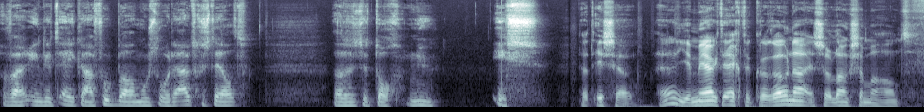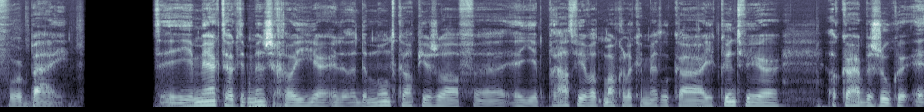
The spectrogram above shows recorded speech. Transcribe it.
waarin dit EK voetbal moest worden uitgesteld, dat het er toch nu is. Dat is zo. Hè? Je merkt echt, de corona is zo langzamerhand voorbij. Je merkt ook dat mensen gooien hier de mondkapjes af. Eh, je praat weer wat makkelijker met elkaar. Je kunt weer elkaar bezoeken. Eh,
